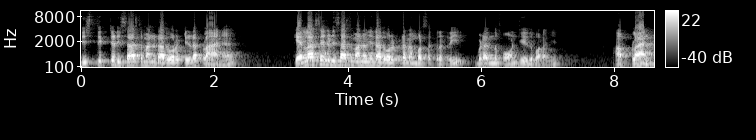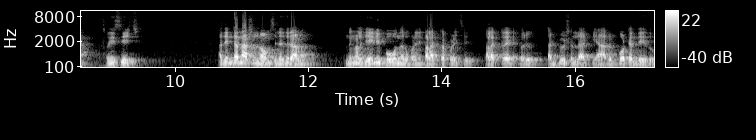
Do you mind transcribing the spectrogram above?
ഡിസ്ട്രിക്ട് ഡിസാസ്റ്റർ മാനേജ്മെന്റ് അതോറിറ്റിയുടെ plan Kerala state disaster management അതോറിറ്റിയുടെ മെമ്പർ സെക്രട്ടറി ഇവിടെ നിന്ന് ഫോൺ ചെയ്ത് പറഞ്ഞ് ആ പ്ലാൻ ഫ്രീസ് ചെയ്യിച്ചു അത് ഇന്റർനാഷണൽ നോംസിനെതിരാണ് നിങ്ങൾ ജയിലിൽ പോകുന്നൊക്കെ പറഞ്ഞ് കളക്ടറെ പിടിച്ച് കളക്ടറെ ഒരു കൺഫ്യൂഷനിലാക്കി ആ റിപ്പോർട്ട് എന്ത് ചെയ്തു?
